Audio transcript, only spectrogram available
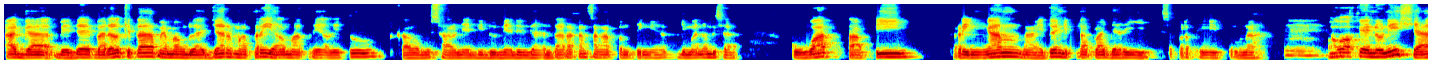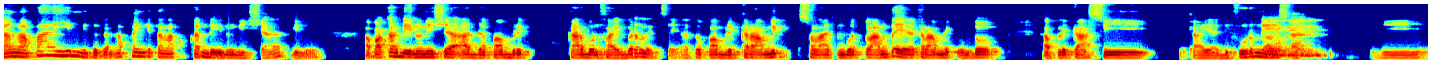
agak beda padahal kita memang belajar material. Material itu kalau misalnya di dunia dirgantara kan sangat penting ya. Gimana bisa kuat tapi ringan. Nah itu yang kita pelajari seperti itu. Nah Hmm. bawa ke Indonesia ngapain gitu kan? Apa yang kita lakukan di Indonesia gitu? Apakah di Indonesia ada pabrik carbon fiber let's say atau pabrik keramik selain buat lantai ya? Keramik untuk aplikasi kayak di furnace di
